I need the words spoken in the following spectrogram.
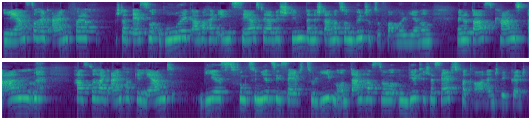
lernst du halt einfach stattdessen ruhig, aber halt eben sehr, sehr bestimmt deine Standards und Wünsche zu formulieren. Und wenn du das kannst, dann hast du halt einfach gelernt, wie es funktioniert, sich selbst zu lieben. Und dann hast du ein wirkliches Selbstvertrauen entwickelt.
